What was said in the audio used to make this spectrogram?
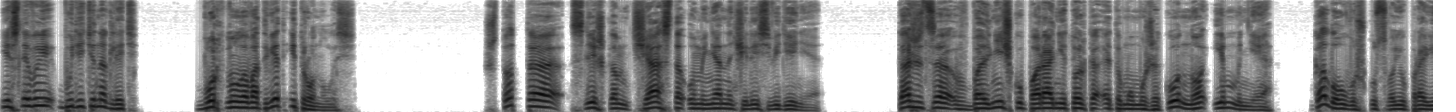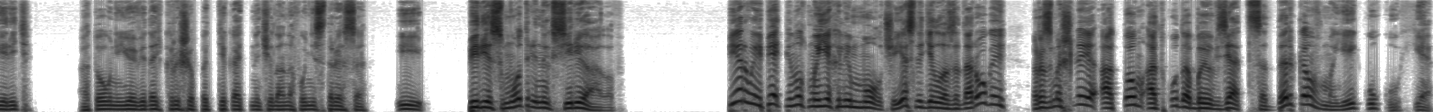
если вы будете наглеть?» — буркнула в ответ и тронулась. Что-то слишком часто у меня начались видения. Кажется, в больничку пора не только этому мужику, но и мне. Головушку свою проверить а то у нее, видать, крыша подтекать начала на фоне стресса и пересмотренных сериалов. Первые пять минут мы ехали молча. Я следила за дорогой, размышляя о том, откуда бы взяться дыркам в моей кукухе.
